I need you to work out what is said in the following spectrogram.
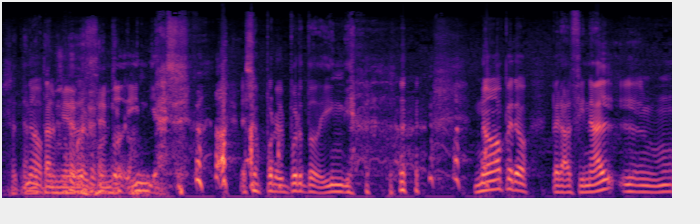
Se te No, nota el miedo eso por el puerto de Indias. Eso es por el puerto de Indias. no, pero, pero al final, mm,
